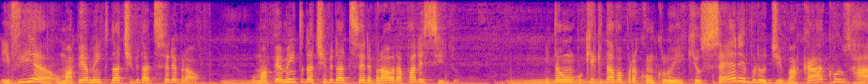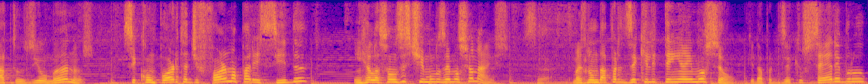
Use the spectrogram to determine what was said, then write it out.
E via o mapeamento da atividade cerebral. O mapeamento da atividade cerebral era parecido. Então, o que, que dava pra concluir? Que o cérebro de macacos, ratos e humanos se comporta de forma parecida em relação aos estímulos emocionais. Certo. Mas não dá pra dizer que ele tem a emoção. Que dá pra dizer que o cérebro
